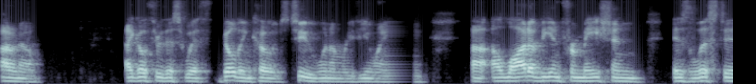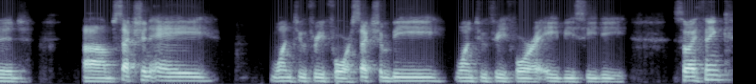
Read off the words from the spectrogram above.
I don't know. I go through this with building codes too when I'm reviewing. Uh, a lot of the information is listed um, section A, one, two, three, four, section B, one, two, three, four, A, B, C, D. So I think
